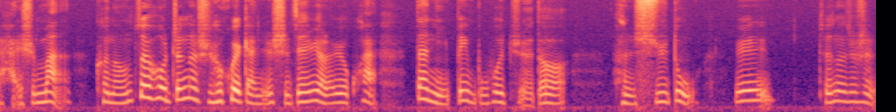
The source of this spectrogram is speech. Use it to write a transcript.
还是慢。可能最后真的是会感觉时间越来越快，但你并不会觉得很虚度，因为真的就是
